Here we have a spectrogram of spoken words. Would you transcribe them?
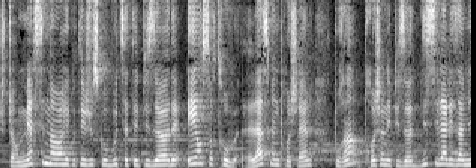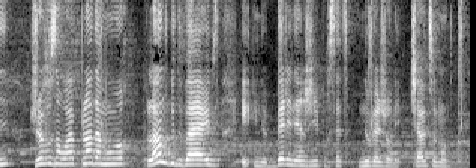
Je te remercie de m'avoir écouté jusqu'au bout de cet épisode et on se retrouve la semaine prochaine pour un prochain épisode. D'ici là les amis, je vous envoie plein d'amour, plein de good vibes et une belle énergie pour cette nouvelle journée. Ciao tout le monde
